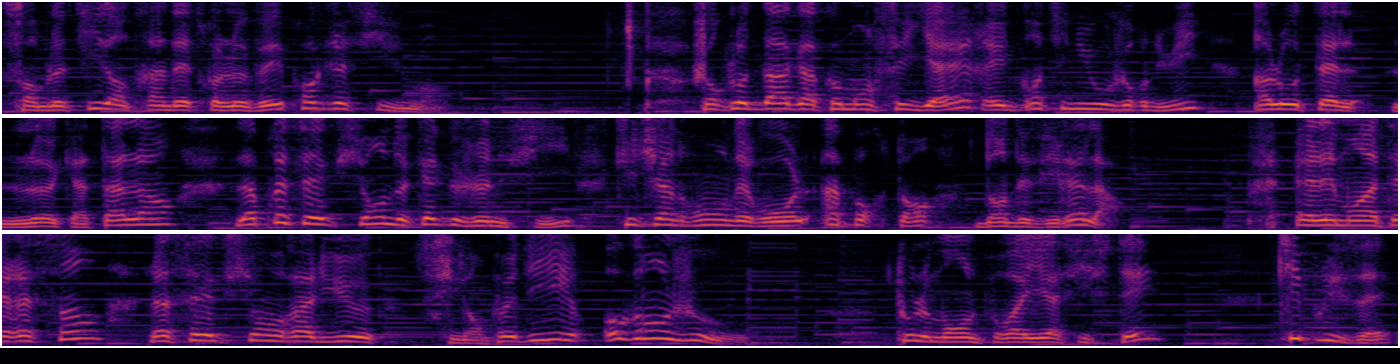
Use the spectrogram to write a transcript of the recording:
semble-t-il, en train d'être levés progressivement. Jean-Claude Dague a commencé hier et il continue aujourd'hui à l'hôtel Le Catalan la présélection de quelques jeunes filles qui tiendront des rôles importants dans Désirez-la. Élément intéressant, la sélection aura lieu, si l'on peut dire, au grand jour. Tout le monde pourra y assister. Qui plus est,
